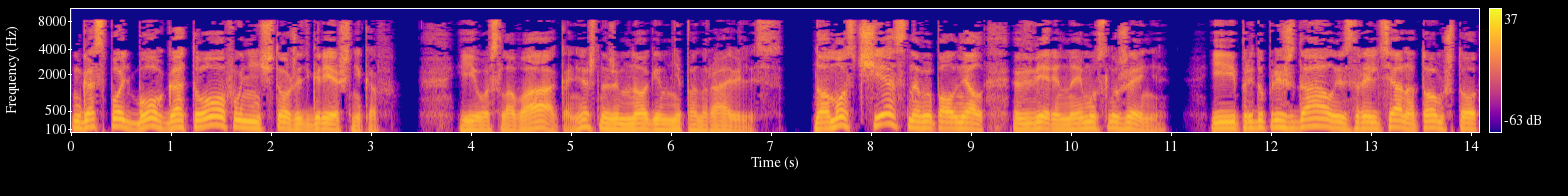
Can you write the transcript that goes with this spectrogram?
«Господь Бог готов уничтожить грешников». И его слова, конечно же, многим не понравились. Но Амос честно выполнял вверенное ему служение и предупреждал израильтян о том, что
